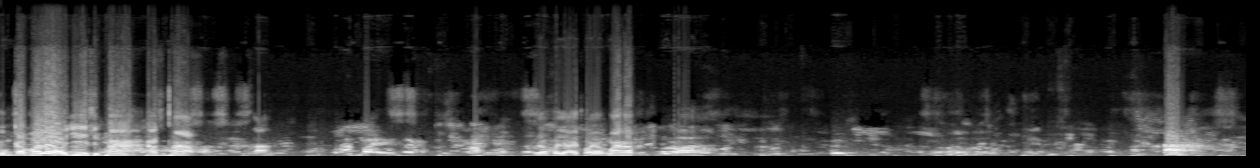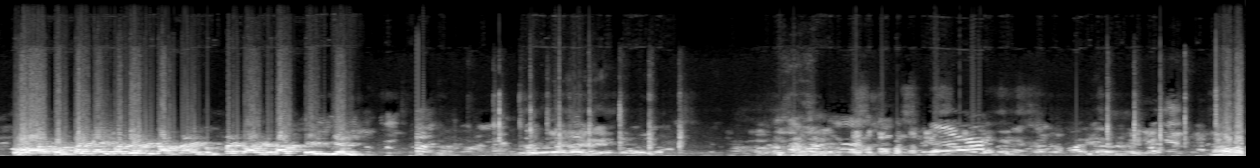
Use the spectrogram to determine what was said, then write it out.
ผมกลับมาแล้วยี่สิบห้าห้าสิบห้าเดี๋ยวขยายถอยออกมาครับอะขอต้องใช้ใจมาเด้อพี่น้องได้ต้องใช้ได้นะครับใจเย็นเอาครับ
